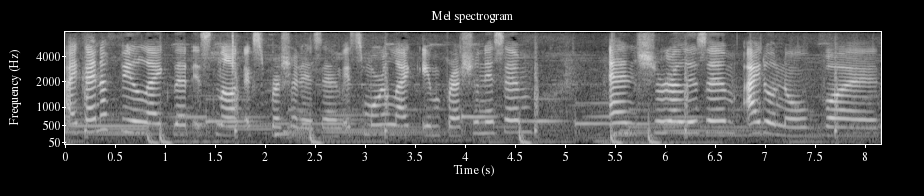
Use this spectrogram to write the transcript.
I kind of feel like that it's not expressionism. It's more like impressionism and surrealism. I don't know, but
